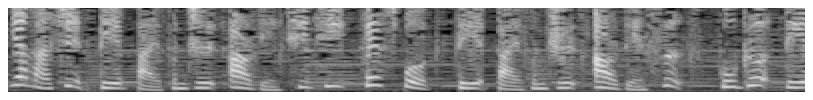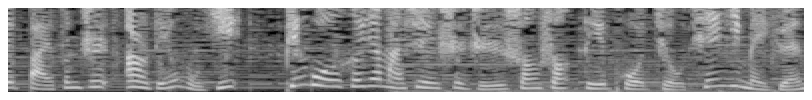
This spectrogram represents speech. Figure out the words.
亚马逊跌百分之二点七七，Facebook 跌百分之二点四，谷歌跌百分之二点五一。苹果和亚马逊市值双双跌破九千亿美元。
